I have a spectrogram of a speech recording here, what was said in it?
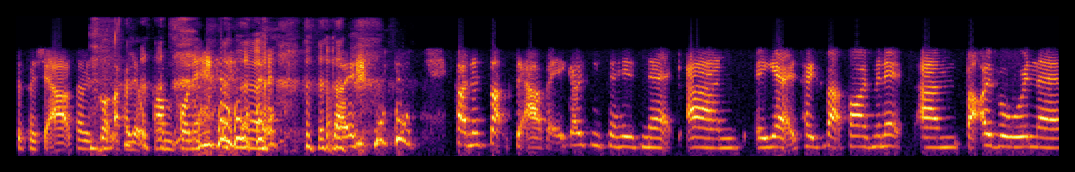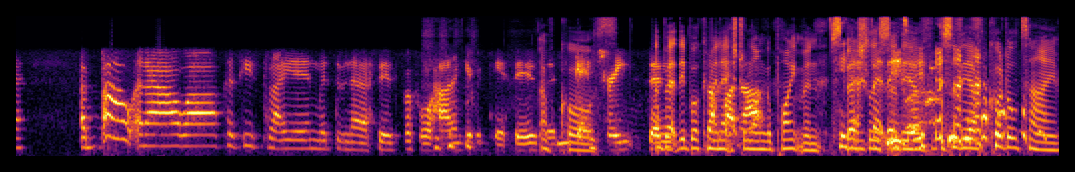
to push it out, so he's got like a little pump on it. so kind of sucks it out, but it goes into his neck, and uh, yeah, it takes about five minutes. Um, but overall, we're in there about an hour because he's playing with the nurses beforehand and giving kisses Of and getting course. treats. I bet they book him an extra that. long appointment, especially bet so, they they have, so they have cuddle time.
